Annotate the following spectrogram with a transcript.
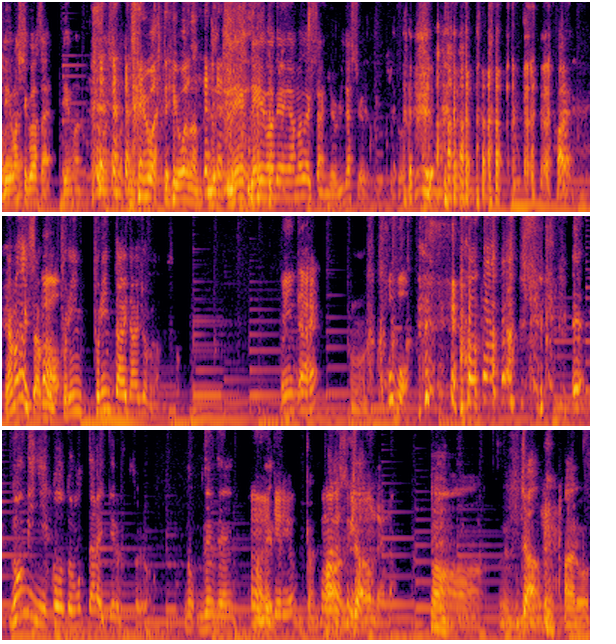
電話してください。電話電話してください。電話、電話なんだ。ねね、電話で山崎さん呼び出してくれ ちょっと。あれ？山崎さんもうプリンプリン体大丈夫なんですか、プリン体？うん、ほぼ。え飲みに行こうと思ったらいけるそれはの全然うん、飲めいけるよ。この間過ぎあじゃあて飲んだよな。あーうんじゃああの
